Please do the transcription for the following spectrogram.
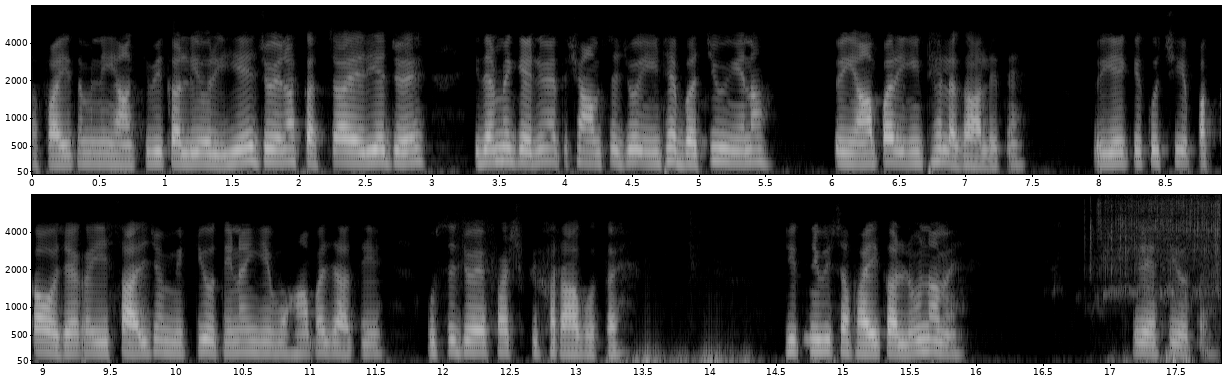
सफ़ाई तो मैंने यहाँ की भी कर ली, और ये जो है ना, कच्चा एरिया जो है, इधर मैं कह रही हूँ तो शाम से जो ईंटें बची हुई है ना तो यहाँ पर ईंटें लगा लेते हैं। तो ये कि कुछ ये पक्का हो जाएगा, ये सारी जो मिट्टी होती है ना, ये वहाँ पर जाती है। उससे जो है फर्श भी ख़राब होता है। जितनी भी सफ़ाई कर लूँ ना मैं, फिर ऐसे ही होता है।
